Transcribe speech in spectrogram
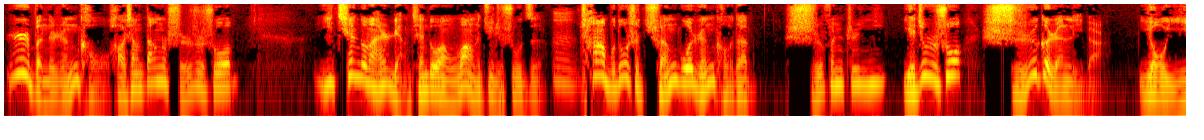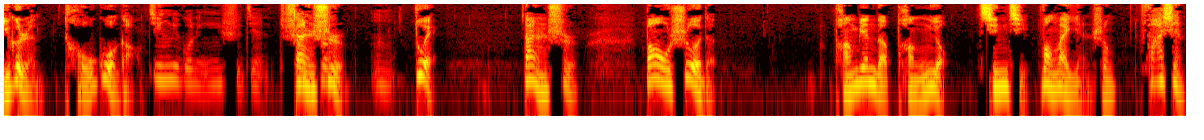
日本的人口好像当时是说一千多万还是两千多万，我忘了具体数字，嗯差不多是全国人口的十分之一，也就是说十个人里边有一个人投过稿。经历过灵异事件，但是，嗯，对，但是报社的旁边的朋友亲戚往外衍生，发现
